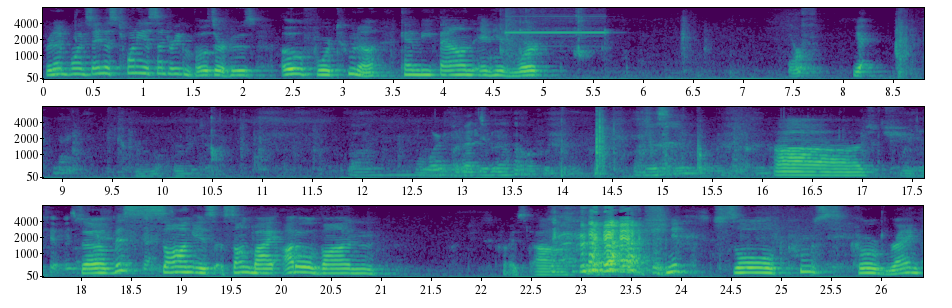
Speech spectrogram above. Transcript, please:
For 10 points, name 20th century composer whose O Fortuna can be found in his work. Orff. Nice. Uh, If it was so this song is sung by Otto von. Christ. Uh, Schnitzelpuskerank.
